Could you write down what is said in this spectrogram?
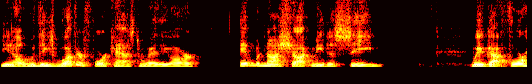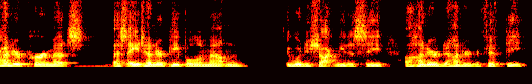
you know, with these weather forecasts the way they are, it would not shock me to see we've got 400 permits. That's 800 people in the mountain. It wouldn't shock me to see 100 150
